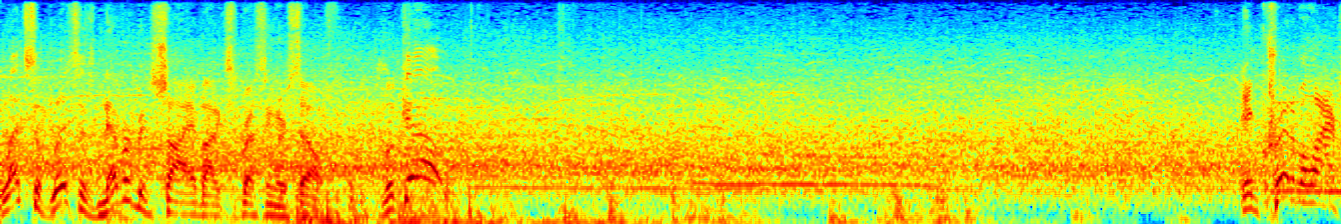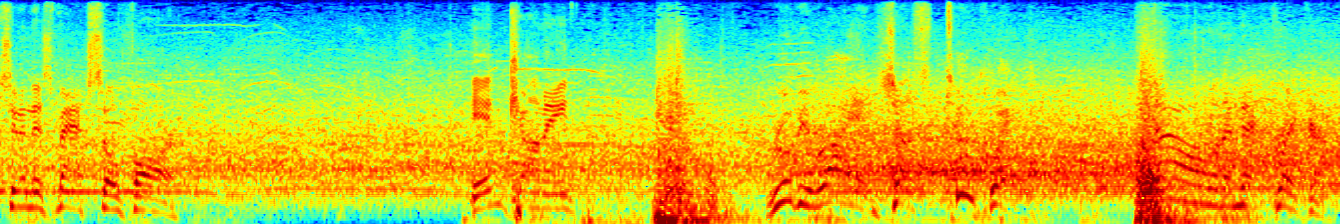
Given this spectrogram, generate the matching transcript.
Alexa Bliss has never been shy about expressing herself. Look out. Incredible action in this match so far. Incoming. Ruby Riott just too quick. Down with a neck breaker.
